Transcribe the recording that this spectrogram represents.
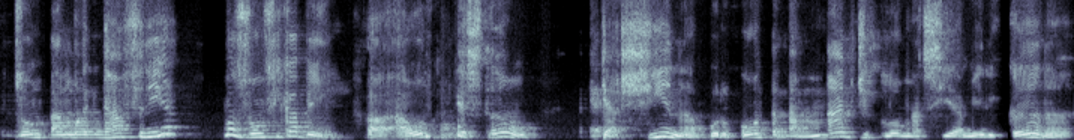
Eles vão estar numa guerra fria, mas vão ficar bem. A, a outra questão é que a China, por conta da má diplomacia americana,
